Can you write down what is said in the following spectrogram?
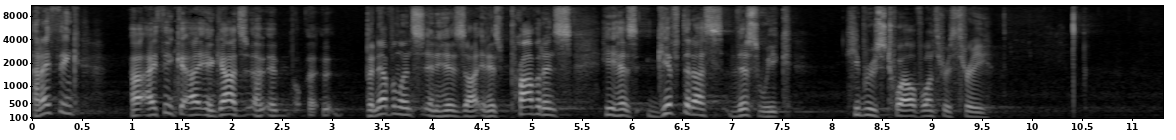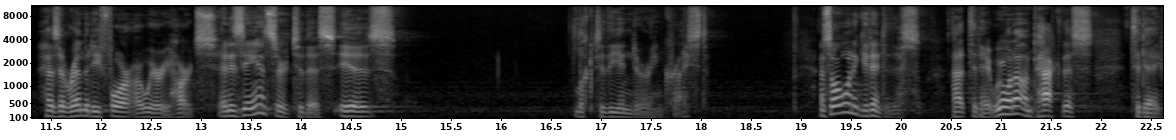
And I think, uh, I think uh, God's uh, uh benevolence, in his, uh, in his providence, he has gifted us this week, Hebrews 12, 1 through 3, has a remedy for our weary hearts. And his answer to this is look to the enduring Christ. And so I want to get into this uh, today. We want to unpack this today.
